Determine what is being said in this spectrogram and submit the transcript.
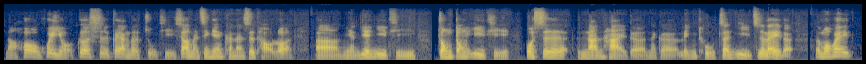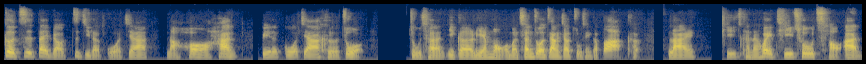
然后会有各式各样的主题，像我们今天可能是讨论呃缅甸议题、中东议题。或是南海的那个领土争议之类的，我们会各自代表自己的国家，然后和别的国家合作，组成一个联盟。我们称作这样叫组成一个 block，来提可能会提出草案，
